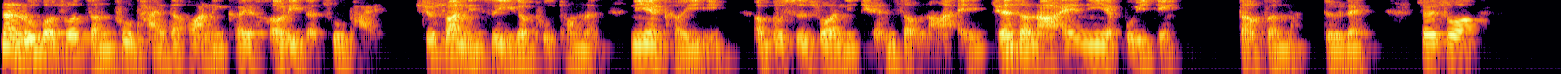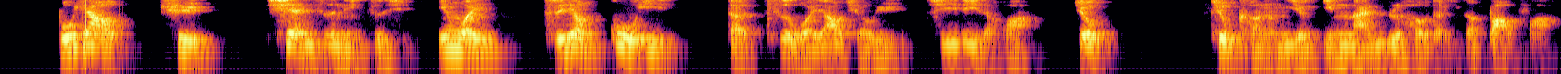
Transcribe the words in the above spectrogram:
那如果说整副牌的话，你可以合理的出牌，就算你是一个普通人，你也可以赢，而不是说你全手拿 A，全手拿 A 你也不一定得分嘛，对不对？所以说不要去限制你自己，因为只有故意的自我要求与激励的话，就就可能有迎来日后的一个爆发。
